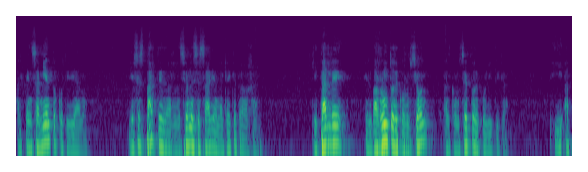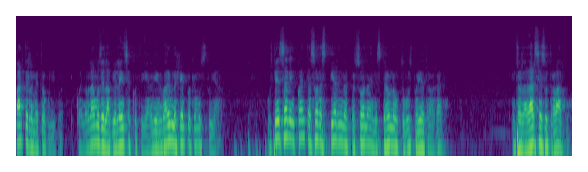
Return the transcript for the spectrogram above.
al pensamiento cotidiano. Y eso es parte de la relación necesaria en la que hay que trabajar. Quitarle el barrunto de corrupción al concepto de política. Y aparte de la metrópoli, cuando hablamos de la violencia cotidiana, miren, voy a dar un ejemplo que hemos estudiado. Ustedes saben cuántas horas pierde una persona en esperar un autobús para ir a trabajar, en trasladarse a su trabajo.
